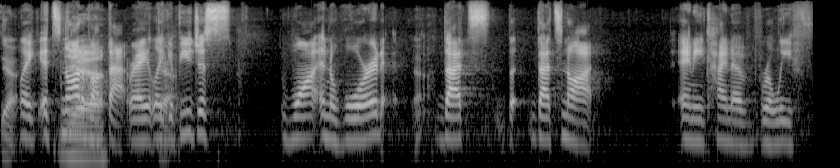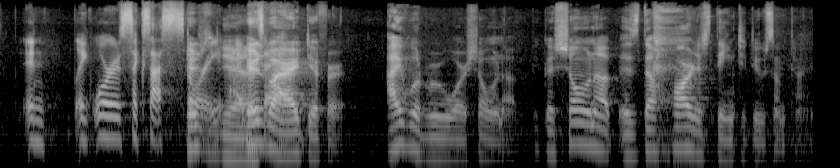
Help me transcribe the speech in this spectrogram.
Yeah. Like, it's not Yeah. about that, right? Like, Yeah. if you just want an award, Yeah. that's that's not any kind of relief in like or success Here's- story. yeah. I Here's say. where I differ. I would reward showing up because showing up is the hardest thing to do sometimes.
